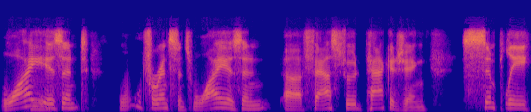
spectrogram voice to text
Why mm. isn't, for instance, why isn't uh, fast food packaging simply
